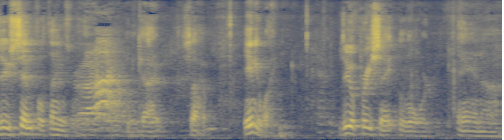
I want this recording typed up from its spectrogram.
do sinful things with it. Okay? So, anyway, do appreciate the Lord and uh,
